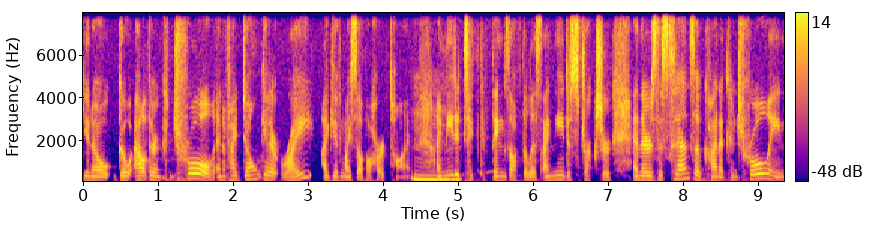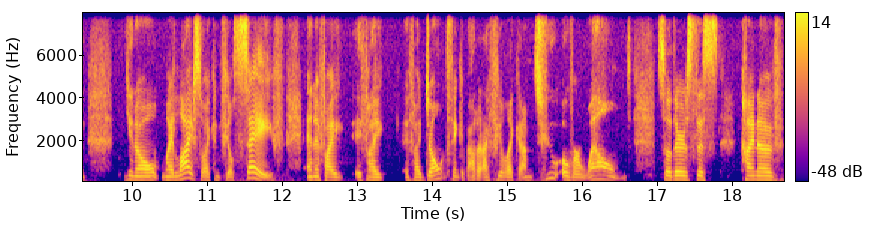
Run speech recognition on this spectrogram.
you know, go out there and control and if I don't get it right, I give myself a hard time. Mm. I need to tick the things off the list. I need a structure. And there's this sense of kind of controlling you know my life so i can feel safe and if i if i if I don't think about it, I feel like I'm too overwhelmed. So there's this kind of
